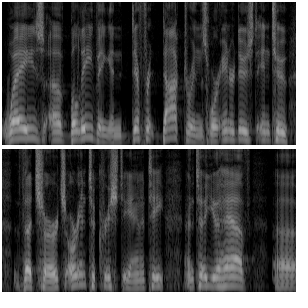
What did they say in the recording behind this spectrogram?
ways of believing and different doctrines were introduced into the church or into Christianity until you have, uh,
